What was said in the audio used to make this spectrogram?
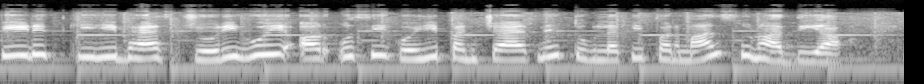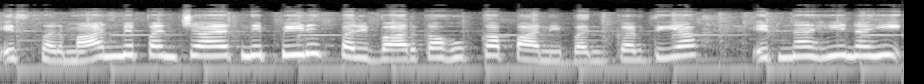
पीड़ित की ही भैंस चोरी हुई और उसी को ही पंचायत ने तुगलकी फरमान सुना दिया। इस फरमान में पंचायत ने पीड़ित परिवार का हुक्का पानी बंद कर दिया। इतना ही नहीं,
